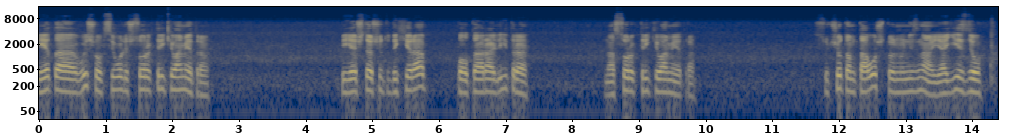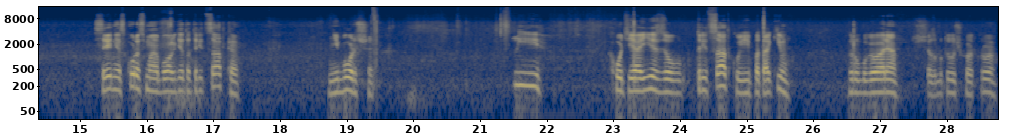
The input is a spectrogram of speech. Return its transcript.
И это вышло всего лишь 43 километра. И я считаю, что это дохера полтора литра на 43 километра. С учетом того, что, ну не знаю, я ездил... Средняя скорость моя была где-то тридцатка. Не больше. И хоть я ездил тридцатку и по таким, грубо говоря, сейчас бутылочку открою.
